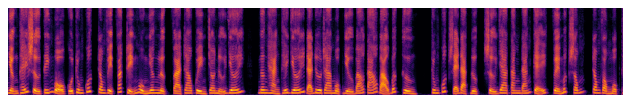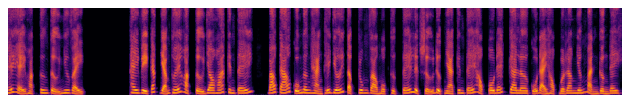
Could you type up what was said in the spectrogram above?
Nhận thấy sự tiến bộ của Trung Quốc trong việc phát triển nguồn nhân lực và trao quyền cho nữ giới, Ngân hàng Thế giới đã đưa ra một dự báo táo bạo bất thường, Trung Quốc sẽ đạt được sự gia tăng đáng kể về mức sống trong vòng một thế hệ hoặc tương tự như vậy. Thay vì các giảm thuế hoặc tự do hóa kinh tế, báo cáo của Ngân hàng Thế giới tập trung vào một thực tế lịch sử được nhà kinh tế học Odette Galler của Đại học Brown nhấn mạnh gần đây.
